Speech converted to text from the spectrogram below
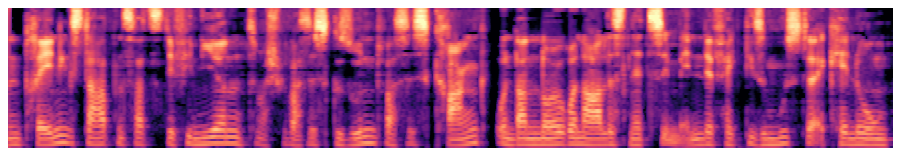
einen Trainingsdatensatz definieren, zum Beispiel was ist gesund, was ist krank und dann neuronales Netz im Endeffekt diese Mustererkennung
